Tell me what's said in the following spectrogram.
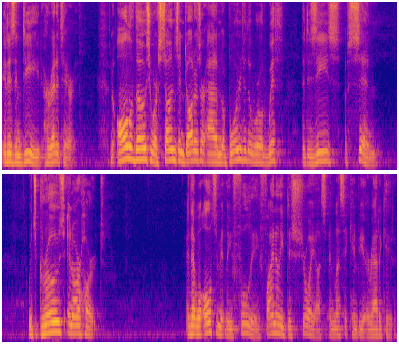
It is indeed hereditary. And all of those who are sons and daughters of Adam are born into the world with the disease of sin, which grows in our heart and that will ultimately, fully, finally destroy us unless it can be eradicated.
